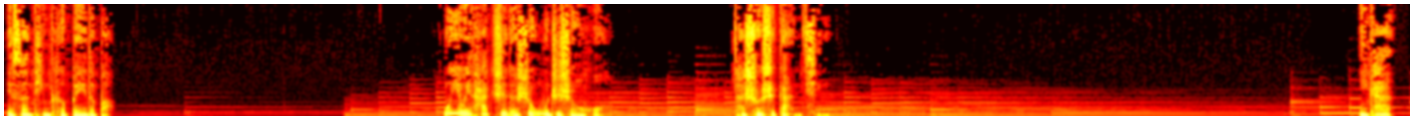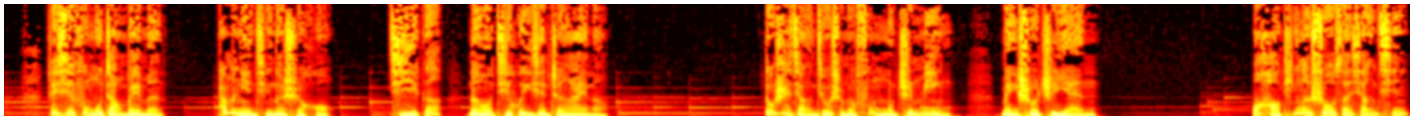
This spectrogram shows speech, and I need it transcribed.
也算挺可悲的吧？”我以为他指的是物质生活。他说是感情。你看，这些父母长辈们，他们年轻的时候，几个能有机会遇见真爱呢？都是讲究什么父母之命、媒妁之言。往好听了说算相亲，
